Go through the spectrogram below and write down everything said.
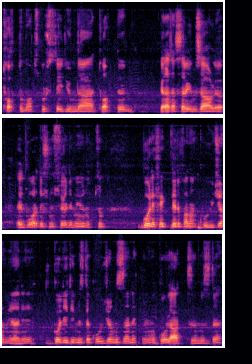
Tottenham Hotspur Stadyum'da Tottenham Galatasaray'ımızı ağırlıyor. E, bu arada şunu söylemeyi unuttum. Gol efektleri falan koyacağım yani. Gol yediğimizde koyacağımız zannetmiyorum ama gol attığımızda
